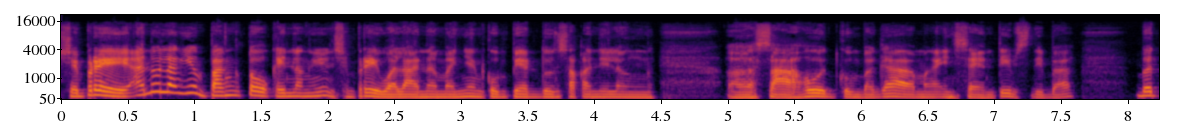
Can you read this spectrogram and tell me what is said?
Siyempre, ano lang yun, pang token lang yun. Siyempre, wala naman yan compared doon sa kanilang ah, sahod, kumbaga, mga incentives, di ba? But,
